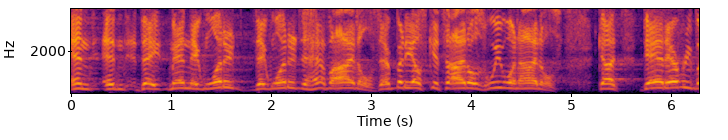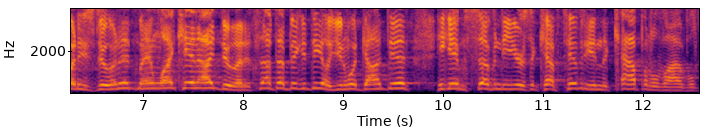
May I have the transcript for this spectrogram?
And, and they, man, they wanted, they wanted to have idols. Everybody else gets idols. We want idols. God, Dad, everybody's doing it. Man, why can't I do it? It's not that big a deal. You know what God did? He gave them 70 years of captivity in the capital of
